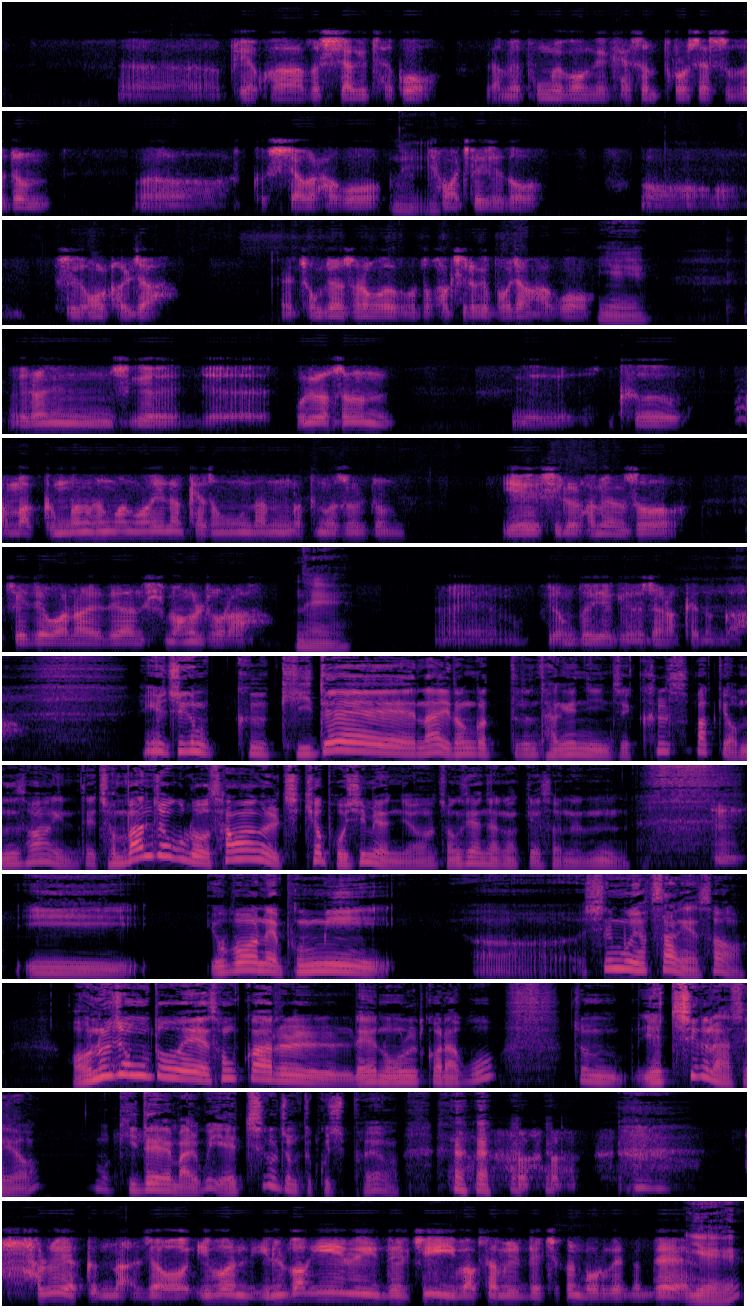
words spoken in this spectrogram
어, 비핵화도 시작이 되고 그다음에 북미 관계 개선 프로세스도 좀 어, 그 시작을 하고 네. 평화 체제도 어 시동을 걸자. 종전 선언 것도 확실하게 보장하고 예. 이런 식의 이제 우리로서는 이, 그 아마 금강산관광이나 개성공단 같은 것을 좀 예시를 하면서 제재 완화에 대한 희망을 줘라. 네. 예, 그 정도 얘기하지 않았겠는가. 이게 지금 그 기대나 이런 것들은 당연히 이제 클 수밖에 없는 상황인데 전반적으로 상황을 지켜보시면요. 정세현 장관께서는 음. 이 요번에 북미 어, 실무 협상에서 어느 정도의 성과를 내놓을 거라고 좀 예측을 하세요. 뭐 기대 말고 예측을 좀 듣고 싶어요. 하루에 끝나죠. 이번 1박 2일이 될지 2박 3일이 될지 그건 모르겠는데 예.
